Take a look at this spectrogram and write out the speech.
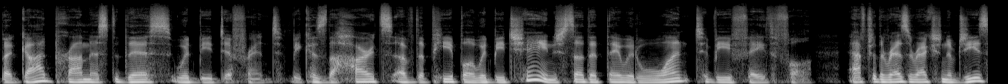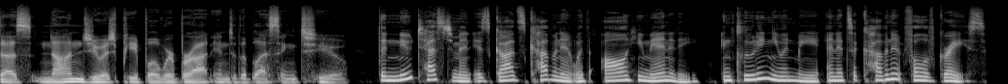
but God promised this would be different because the hearts of the people would be changed so that they would want to be faithful. After the resurrection of Jesus, non Jewish people were brought into the blessing too. The New Testament is God's covenant with all humanity, including you and me, and it's a covenant full of grace.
